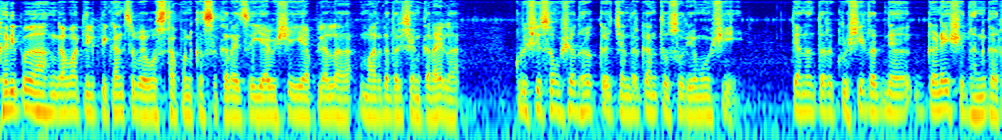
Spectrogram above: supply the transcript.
खरीप हंगामातील पिकांचं व्यवस्थापन कसं करायचं याविषयी आपल्याला मार्गदर्शन करायला कृषी संशोधक चंद्रकांत सूर्यवंशी त्यानंतर कृषीतज्ञ गणेश धनगर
